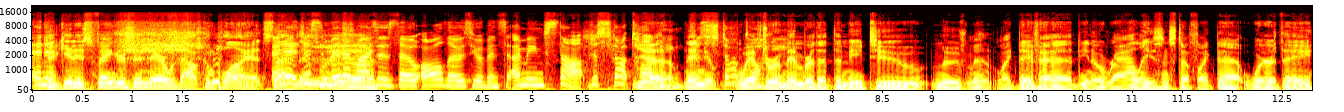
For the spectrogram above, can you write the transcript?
minute- could it- get his fingers in there without compliance. and That- it just what it is. minimizes though all those who have been. I mean, stop. Just stop talking. Yeah, and Just stop we have to remember that the Me Too movement, like they've had, you know, rallies and stuff like that, where they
